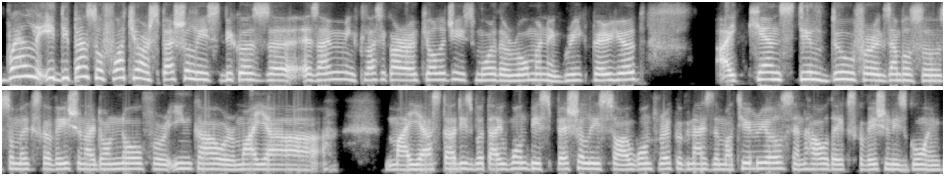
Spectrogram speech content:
Well, it depends of what you are specialist, because uh, as I'm in classical archaeology, it's more the Roman and Greek period. I can still do, for example, so some excavation. I don't know for Inca or Maya Maya studies, but I won't be specialist, so I won't recognize the materials and how the excavation is going.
